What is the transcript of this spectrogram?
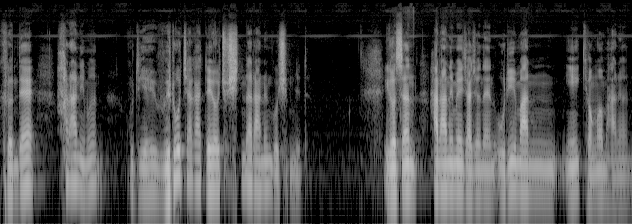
그런데 하나님은 우리의 위로자가 되어 주신다라는 것입니다. 이것은 하나님의 자녀된 우리만이 경험하는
